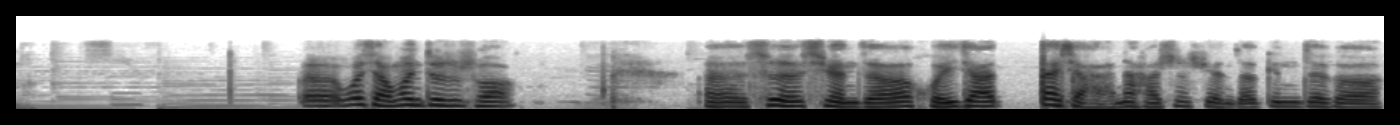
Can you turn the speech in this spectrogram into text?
呢？呃，我想问，就是说，呃，是选择回家带小孩呢，还是选择跟这个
